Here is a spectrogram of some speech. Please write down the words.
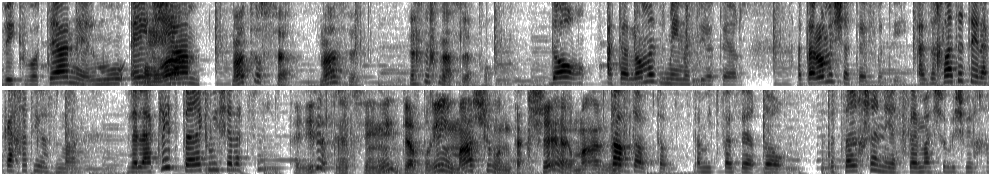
ועקבותיה נעלמו אי שם... מה את עושה? מה זה? איך נכנסת לפה? דור, אתה לא מזמין אותי יותר, אתה לא משתף אותי, אז החלטתי לקחת יוזמה, ולהקליט פרק משל עצמי. תגידי, את רצינית? דברי, משהו, נתקשר, מה זה? טוב, טוב, טוב, אתה מתפזר, דור. אתה צריך שאני אעשה משהו בשבילך?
